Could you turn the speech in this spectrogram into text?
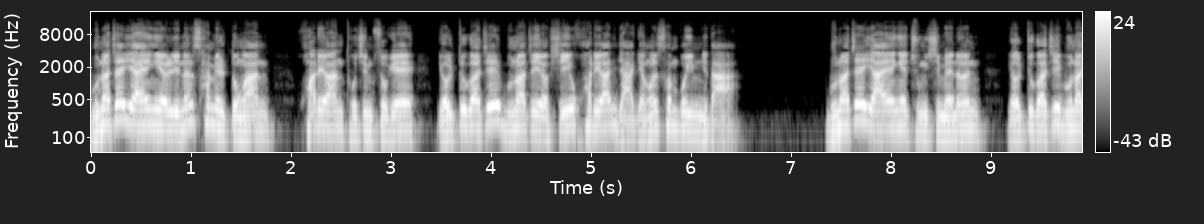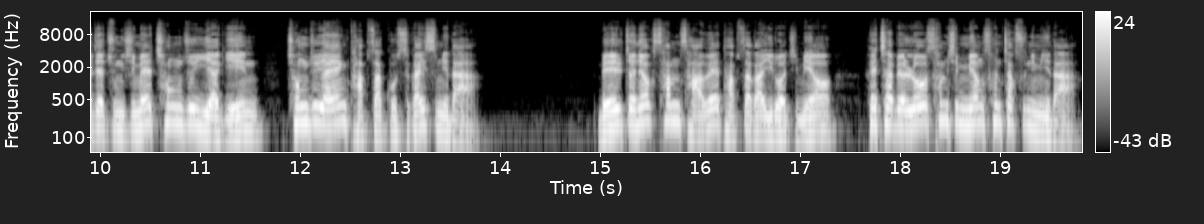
문화재 야행이 열리는 3일 동안 화려한 도심 속에 12가지의 문화재 역시 화려한 야경을 선보입니다. 문화재 야행의 중심에는 12가지 문화재 중심의 청주 이야기인 청주야행 답사 코스가 있습니다. 매일 저녁 3, 4회 답사가 이루어지며 회차별로 30명 선착순입니다.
